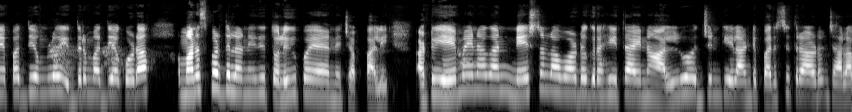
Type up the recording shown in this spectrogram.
నేపథ్యంలో ఇద్దరి మధ్య కూడా మనస్పర్ధలు అనేది తొలగిపోయాయని చెప్పాలి. అటు ఏమైనా కానీ నేషనల్ అవార్డు గ్రహీత అయిన అల్లు అర్జున్కి ఇలాంటి పరిస్థితి రావడం చాలా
